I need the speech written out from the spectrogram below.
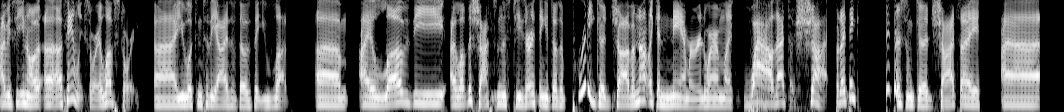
obviously you know a, a family story, a love story. Uh, you look into the eyes of those that you love. Um, I love the I love the shots in this teaser. I think it does a pretty good job. I'm not like enamored where I'm like, wow, that's a shot. But I think I think there's some good shots. I uh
